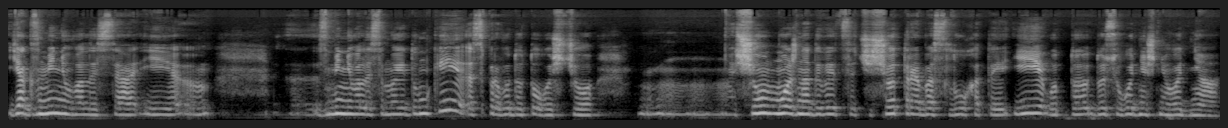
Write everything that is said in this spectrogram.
як змінювалися і змінювалися мої думки з приводу того, що, що можна дивитися, чи що треба слухати, і от до, до сьогоднішнього дня,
